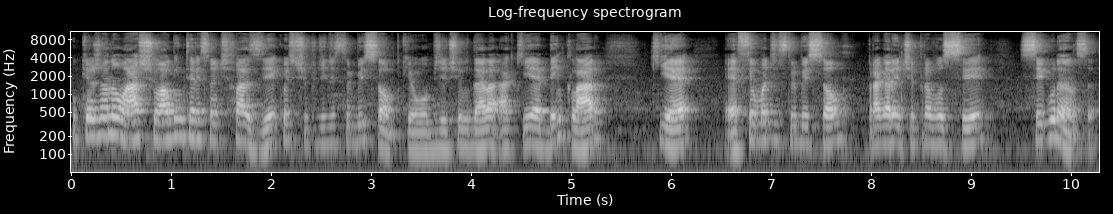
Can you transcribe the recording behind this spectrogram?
O que eu já não acho algo interessante fazer com esse tipo de distribuição, porque o objetivo dela aqui é bem claro, que é, é ser uma distribuição para garantir para você segurança.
